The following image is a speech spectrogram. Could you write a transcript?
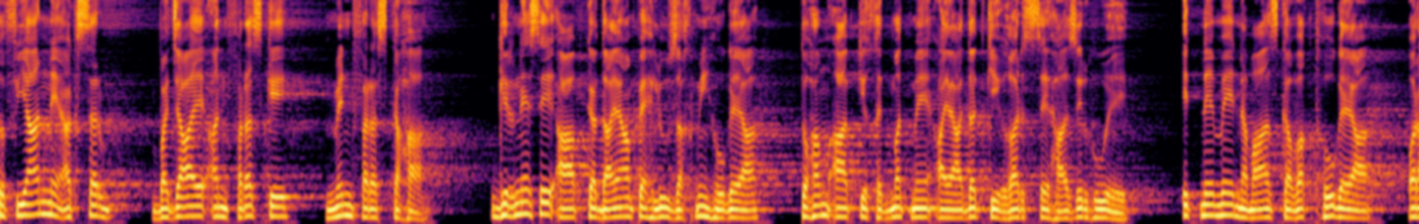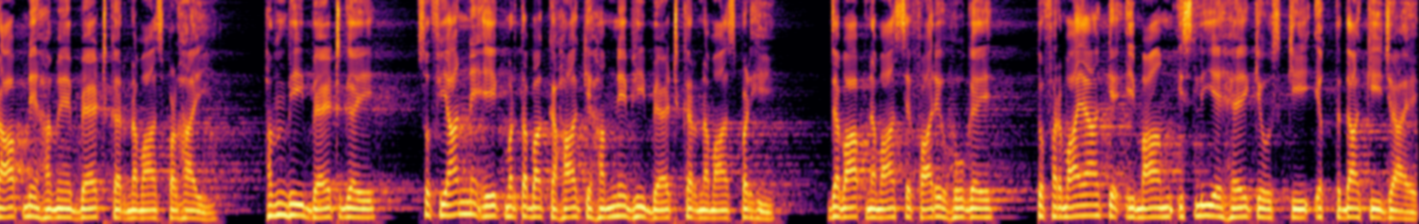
سفیان نے اکثر بجائے ان فرس کے من فرس کہا، گرنے سے آپ کا دایاں پہلو زخمی ہو گیا تو ہم آپ کی خدمت میں عیادت کی غرض سے حاضر ہوئے۔ اتنے میں نماز کا وقت ہو گیا اور آپ نے ہمیں بیٹھ کر نماز پڑھائی۔ ہم بھی بیٹھ گئے۔ سفیان نے ایک مرتبہ کہا کہ ہم نے بھی بیٹھ کر نماز پڑھی۔ جب آپ نماز سے فارغ ہو گئے تو فرمایا کہ امام اس لیے ہے کہ اس کی اقتدا کی جائے۔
